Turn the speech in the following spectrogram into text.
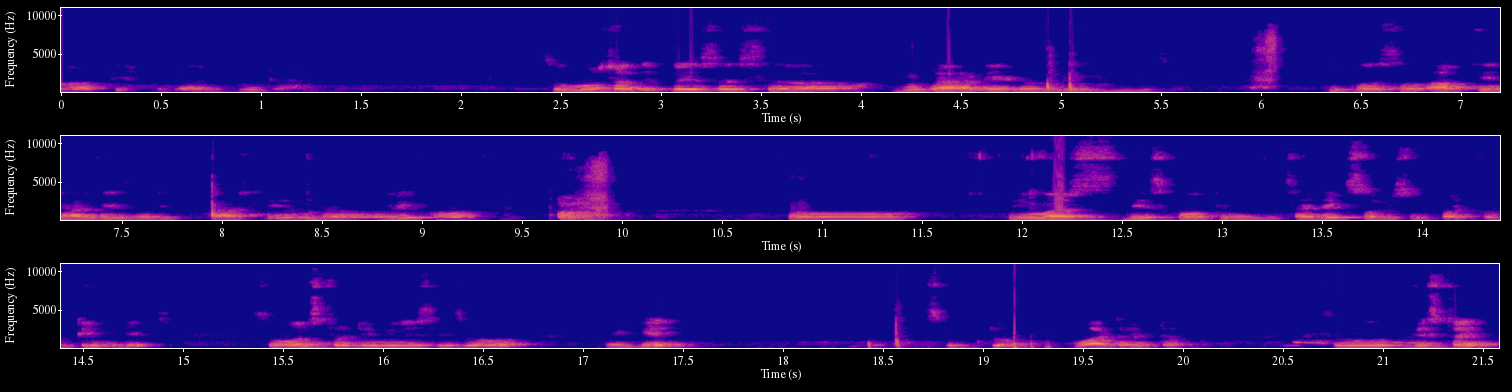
aldehyde or glutaraldehyde. So most of the places uh, butadiene only is used because uh, optihalde is very costly and uh, very powerful. So immerse this scope in Cidex solution for 20 minutes. So once 20 minutes is over, again shift to water tub. So this time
